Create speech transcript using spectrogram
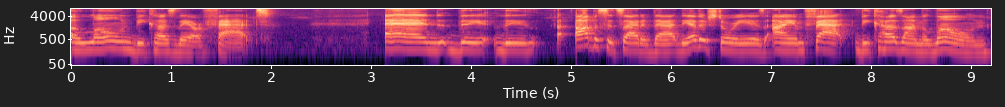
alone because they are fat. And the the opposite side of that, the other story is I am fat because I'm alone.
